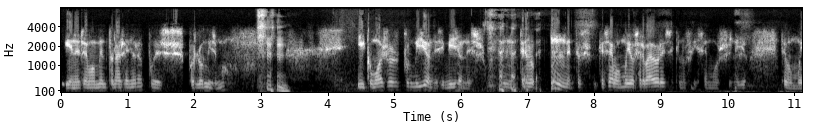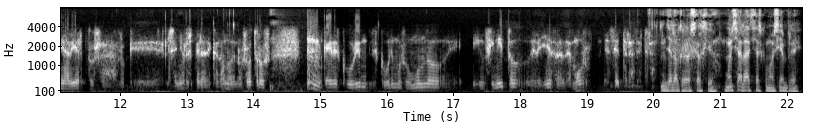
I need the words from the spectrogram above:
Y en ese momento la señora, pues, pues lo mismo. Y como esos, pues millones y millones. Mm, tenemos- entonces, que seamos muy observadores, que nos fijemos en ello, estemos muy abiertos a lo que el Señor espera de cada uno de nosotros, que ahí descubrimos, descubrimos un mundo infinito de belleza, de amor, etcétera, etcétera. Ya lo creo, Sergio. Muchas gracias, como siempre.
